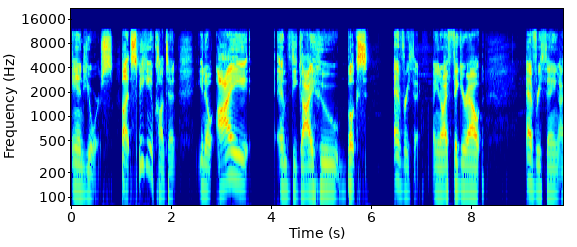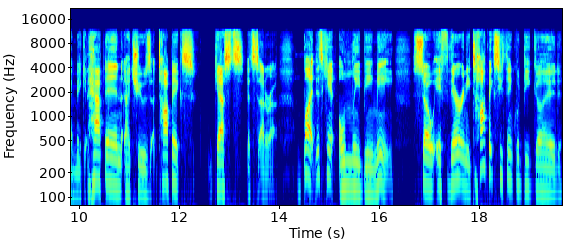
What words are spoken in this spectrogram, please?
and yours. But speaking of content, you know, I am the guy who books everything. You know, I figure out everything, I make it happen, I choose topics, guests, etc. But this can't only be me. So if there are any topics you think would be good,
